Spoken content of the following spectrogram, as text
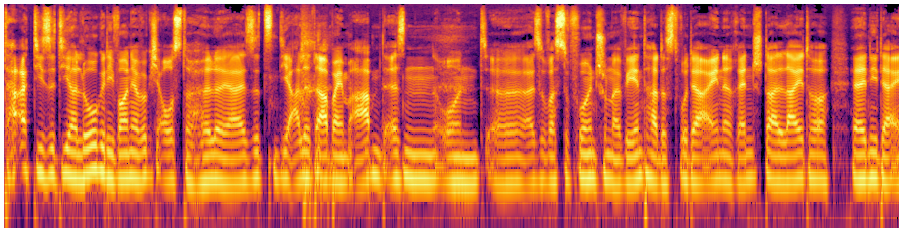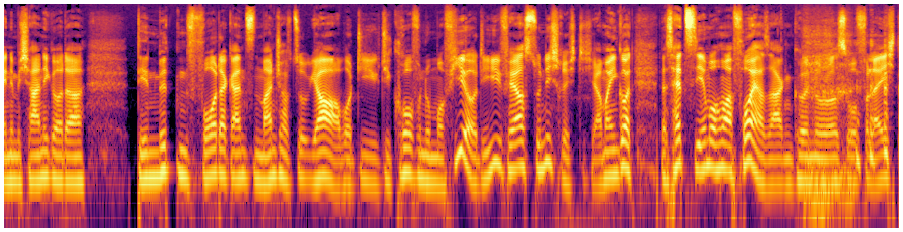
da diese Dialoge, die waren ja wirklich aus der Hölle. Ja, sitzen die alle da beim Abendessen und äh, also was du vorhin schon erwähnt hattest, wo der eine Rennstallleiter, äh, nee, der eine Mechaniker da den mitten vor der ganzen Mannschaft so, ja, aber die, die Kurve Nummer 4, die fährst du nicht richtig. Ja, mein Gott, das hättest du immer auch mal vorher sagen können oder so. Vielleicht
